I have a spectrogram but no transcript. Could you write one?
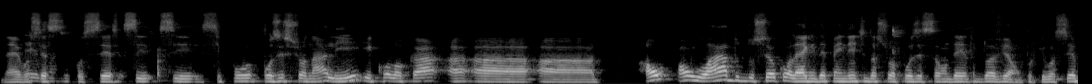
Né? Você, você se, se, se, posicionar ali e colocar a, a, a, ao, ao lado do seu colega, independente da sua posição dentro do avião, porque você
